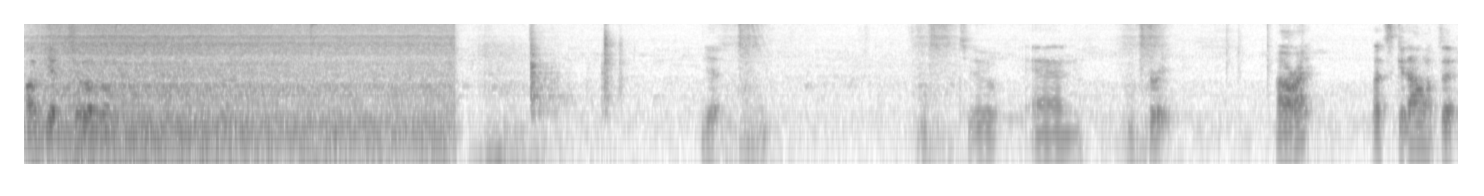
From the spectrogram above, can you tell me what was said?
I'll get two of them. Yep. Two and three. All right, let's get on with it.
